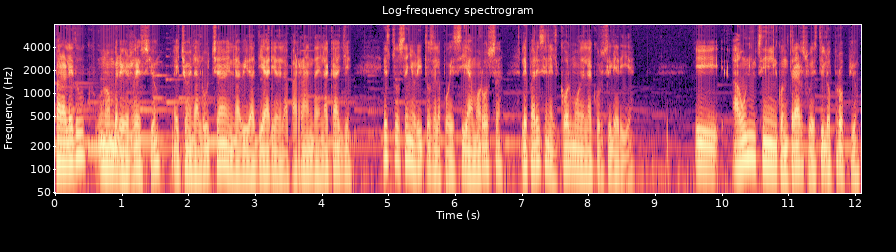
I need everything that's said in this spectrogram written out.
Para Leduc, un hombre recio, hecho en la lucha, en la vida diaria de la parranda en la calle, estos señoritos de la poesía amorosa le parecen el colmo de la cursilería. Y, aún sin encontrar su estilo propio,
